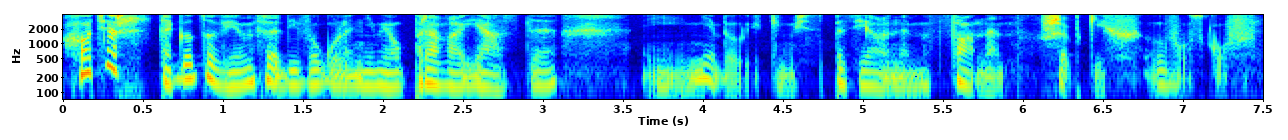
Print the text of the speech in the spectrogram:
Chociaż z tego co wiem, Freddie w ogóle nie miał prawa jazdy i nie był jakimś specjalnym fanem szybkich wózków.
